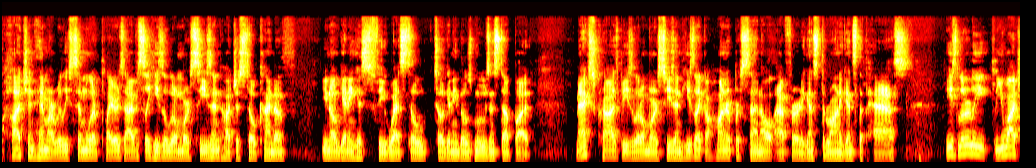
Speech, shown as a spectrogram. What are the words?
Hutch and him are really similar players. Obviously, he's a little more seasoned. Hutch is still kind of, you know, getting his feet wet, still still getting those moves and stuff. But Maxx Crosby is a little more seasoned. He's like hundred percent all effort against the run, against the pass. He's literally you watch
